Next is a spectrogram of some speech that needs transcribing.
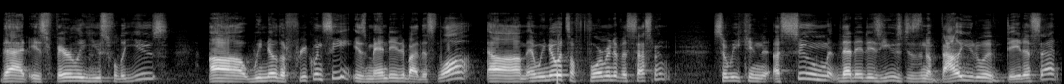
that is fairly useful to use. Uh, we know the frequency is mandated by this law, um, and we know it's a formative assessment. So we can assume that it is used as an evaluative data set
